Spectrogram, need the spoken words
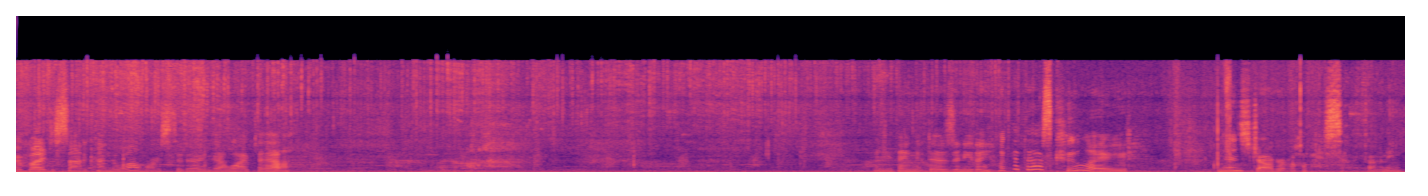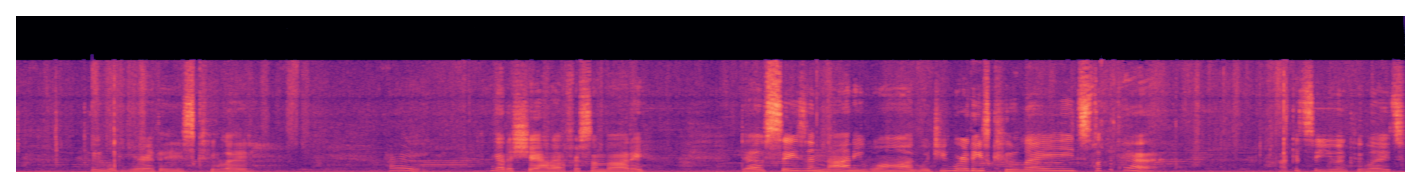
everybody decided to come to Walmart's today and got wiped out. Anything that does anything. Look at this Kool-Aid. Men's jogger. Oh, that's so funny. Who would wear these Kool-Aid? Hey, I got a shout out for somebody. Dove Season 91. Would you wear these Kool-Aids? Look at that. I could see you in Kool-Aids.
